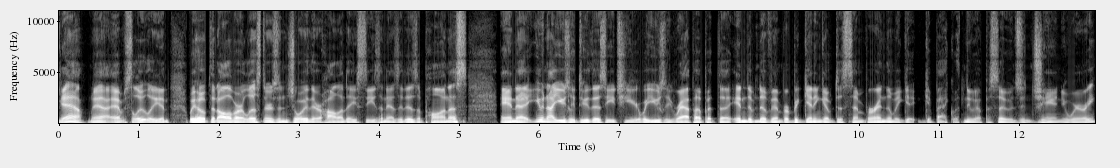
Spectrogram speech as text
Yeah, yeah, absolutely. And we hope that all of our listeners enjoy their holiday season as it is upon us. And uh, you and I usually do this each year. We usually wrap up at the end of November, beginning of December, and then we get, get back with new episodes in January.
